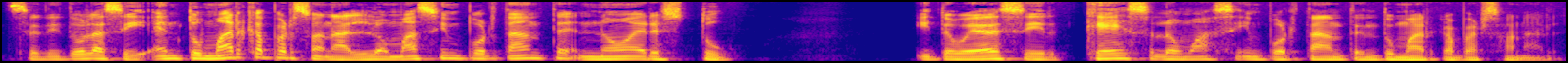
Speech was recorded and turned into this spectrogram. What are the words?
se titula así, en tu marca personal, lo más importante no eres tú. Y te voy a decir qué es lo más importante en tu marca personal.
